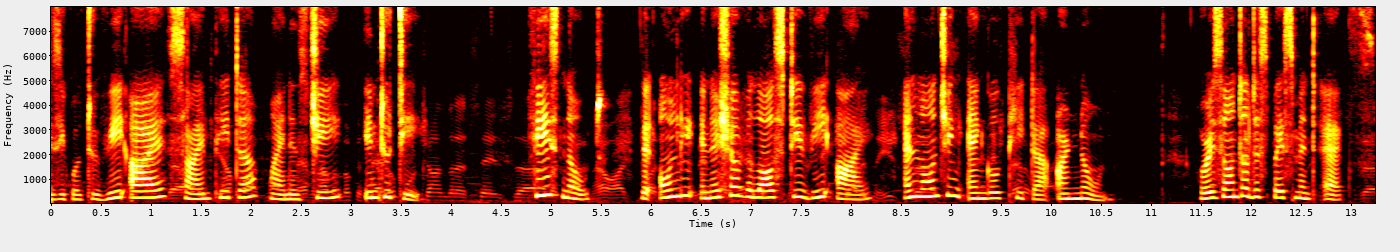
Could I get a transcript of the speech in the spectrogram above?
is equal to vi sin theta minus g into t. Please note that only initial velocity vi and launching angle theta are known. Horizontal displacement x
